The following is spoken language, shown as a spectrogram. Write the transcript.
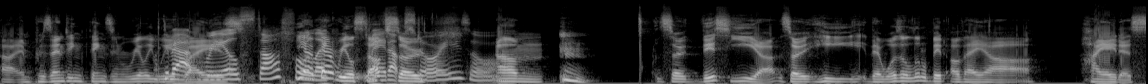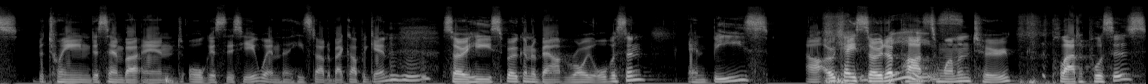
uh, and presenting things in really weird about ways. real stuff or Yeah, like about real stuff. made up So, stories or Um, so this year, so he there was a little bit of a uh, hiatus between December and August this year when he started back up again. Mm-hmm. So he's spoken about Roy Orbison and bees. Uh, okay, Soda parts one and two, platypuses,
